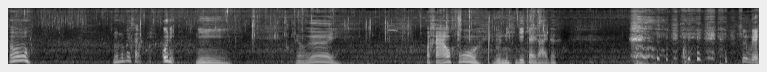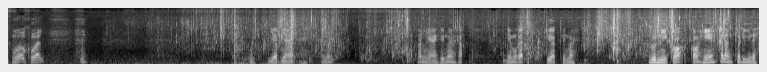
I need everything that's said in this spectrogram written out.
โอ้ลุ้นลงไปสักโอ้ยนี่ นี่ เดี๋ยวเอ้ยปลาขาวโอ้ยดูนี่ดีใจหลายเด้อลูกเบรกหัวขวานอุ๊ยเหยียบหญ้าเห็นมันทำหญ้าขึ้นมาครับ เดี๋ยวมันก็เจือกขึ้นมารุ่นนี้เกาะเกาะเหกำลังพอดีเลย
